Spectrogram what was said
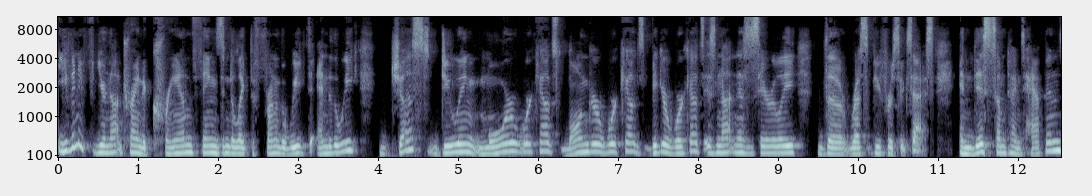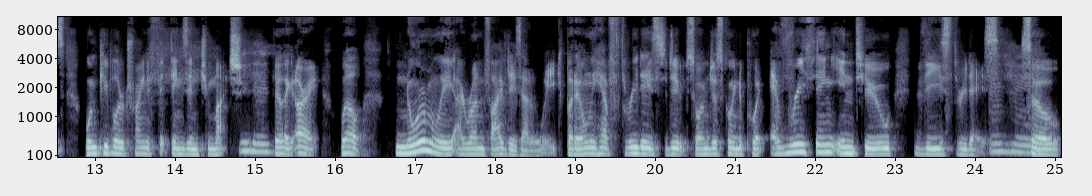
Even if you're not trying to cram things into like the front of the week, the end of the week, just doing more workouts, longer workouts, bigger workouts is not necessarily the recipe for success. And this sometimes happens when people are trying to fit things in too much. Mm-hmm. They're like, all right, well, normally I run five days out of the week, but I only have three days to do. So I'm just going to put everything into these three days. Mm-hmm. So,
